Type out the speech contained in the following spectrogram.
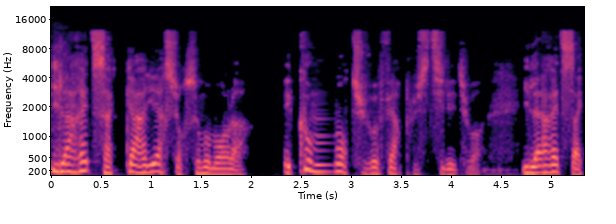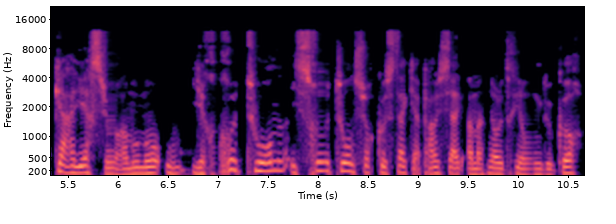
il arrête sa carrière sur ce moment-là. Et comment tu veux faire plus stylé, tu vois? Il arrête sa carrière sur un moment où il retourne, il se retourne sur Costa qui a pas réussi à, maintenir le triangle de corps.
